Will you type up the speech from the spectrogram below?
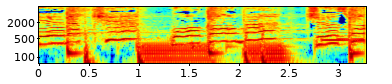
and I can't walk on by just one.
